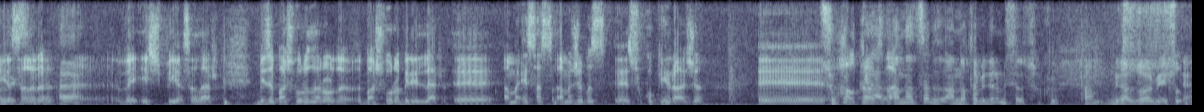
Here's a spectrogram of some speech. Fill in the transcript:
piyasaları evet. e, ve iş piyasalar. Bize başvurular orada başvurabilirler. E, ama esas amacımız e, sukuk ihracı e, Sukuk biraz arzlar- anlatsanız anlatabilir misiniz sukuk? Tam biraz zor bir Su- işte.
